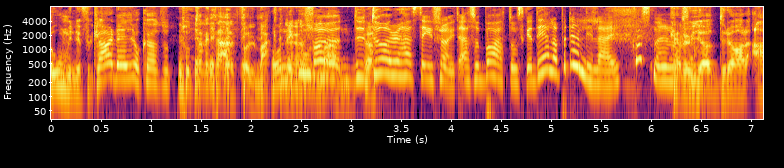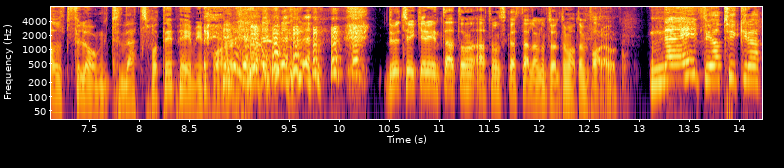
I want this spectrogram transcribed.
omyndigförklarat dig och har to- totalitär fullmakt Hon är nu. god För, man. du drar det här steget för långt, alltså bara att de ska dela på den lilla kostnaden Karo, också. jag drar allt för långt. That's what they pay me for. Du tycker inte att hon, att hon ska ställa något ultimatum, Farao? Nej, för jag tycker att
